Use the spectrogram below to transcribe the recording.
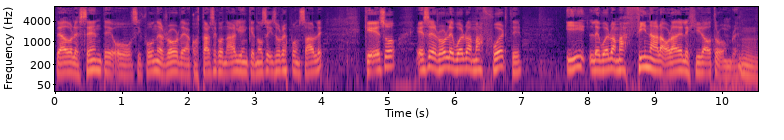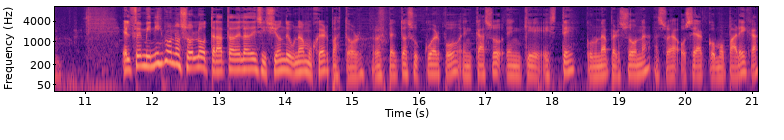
de adolescente, o si fue un error de acostarse con alguien que no se hizo responsable, que eso, ese error le vuelva más fuerte y le vuelva más fina a la hora de elegir a otro hombre. Mm. El feminismo no solo trata de la decisión de una mujer, pastor, respecto a su cuerpo en caso en que esté con una persona, o sea, o sea, como pareja,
